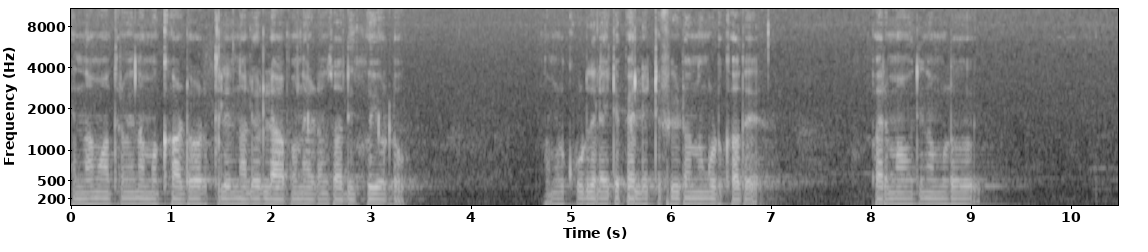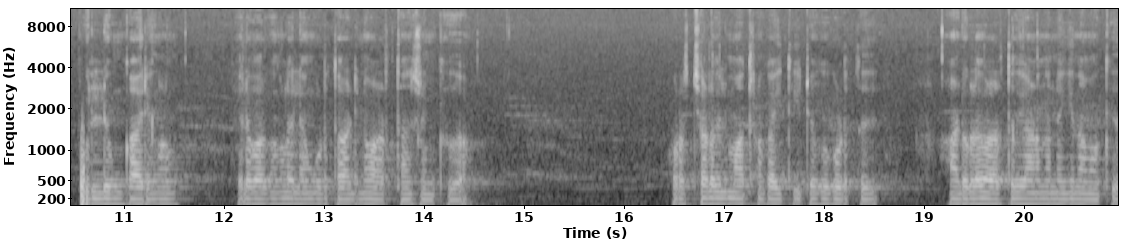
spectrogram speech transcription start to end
എന്നാൽ മാത്രമേ നമുക്ക് ആട് വളർത്തലിൽ നല്ലൊരു ലാഭം നേടാൻ സാധിക്കുകയുള്ളൂ. നമ്മൾ കൂടുതലായിട്ട് പെല്ലറ്റ് ഫീഡൊന്നും കൊടുക്കാതെ പരമാവധി നമ്മൾ പുല്ലും കാര്യങ്ങളും ഇലവർഗങ്ങളെല്ലാം കൊടുത്ത് ആടിനെ വളർത്താൻ ശ്രമിക്കുക. കുറച്ചളവിൽ മാത്രം കൈത്തീറ്റൊക്കെ കൊടുത്ത് ആടുകളെ വളർത്തുകയാണെന്നുണ്ടെങ്കിൽ നമുക്ക്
